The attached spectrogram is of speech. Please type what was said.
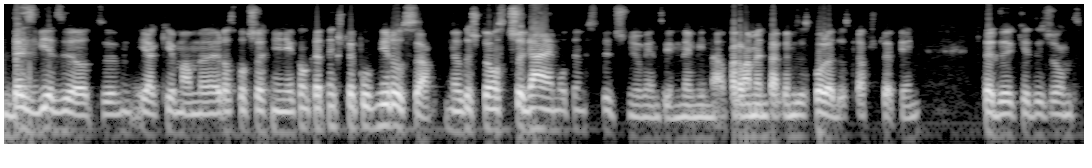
bez wiedzy o tym, jakie mamy rozpowszechnienie konkretnych szczepów wirusa. Zresztą ostrzegałem o tym w styczniu, między innymi na parlamentarnym zespole do spraw szczepień, wtedy, kiedy rząd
